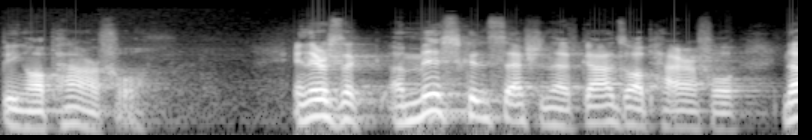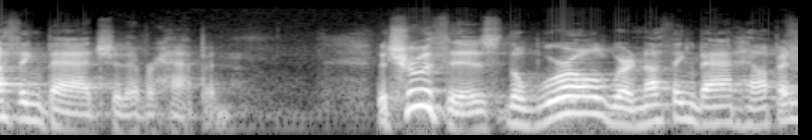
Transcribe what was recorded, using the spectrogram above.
being all powerful. And there's a, a misconception that if God's all powerful, nothing bad should ever happen. The truth is, the world where nothing bad happened,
